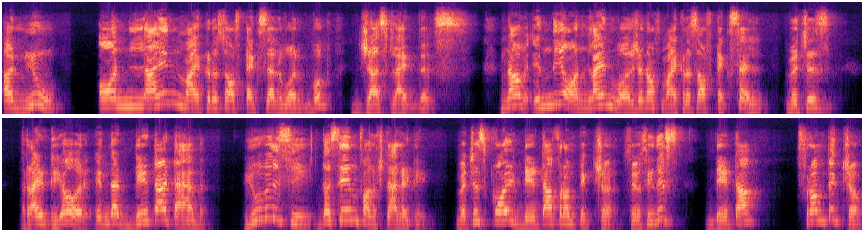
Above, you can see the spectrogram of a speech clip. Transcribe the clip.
a new online Microsoft Excel workbook just like this. Now in the online version of Microsoft Excel, which is right here in the data tab, you will see the same functionality, which is called data from picture. So you see this data from picture.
